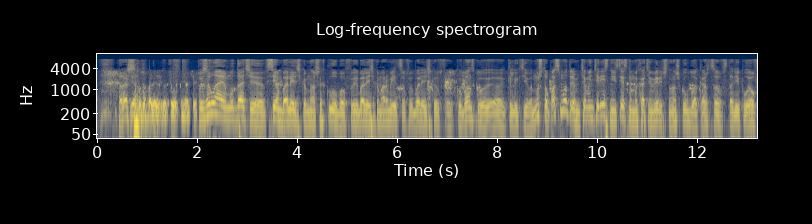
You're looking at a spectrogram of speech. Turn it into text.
Хорошо. Я буду болеть за Локомотив. Пожелаем удачи всем болельщикам наших клубов, и болельщикам армейцев, и болельщиков кубанского э, коллектива. Ну что, посмотрим. Тем интереснее. Естественно, мы хотим верить, что наши клубы окажутся в стадии плей-офф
